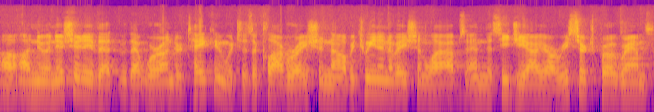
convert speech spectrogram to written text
uh, a new initiative that, that we're undertaking, which is a collaboration now between Innovation Labs and the CGIAR research programs.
